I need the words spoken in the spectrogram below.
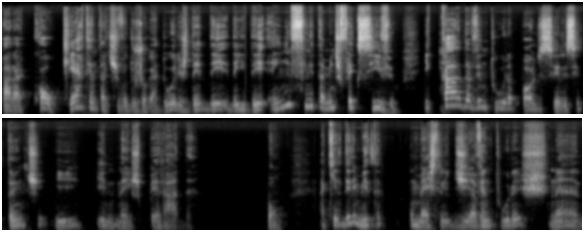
para qualquer tentativa dos jogadores, D&D é infinitamente flexível e cada aventura pode ser excitante e inesperada. Bom, aqui ele delimita o mestre de aventuras, né,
